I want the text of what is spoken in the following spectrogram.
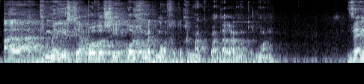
Αλλά τη μέγιστη απόδοση όχι με τη μόρφη του χρηματικού ανταλλάγματος μόνο. Δεν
